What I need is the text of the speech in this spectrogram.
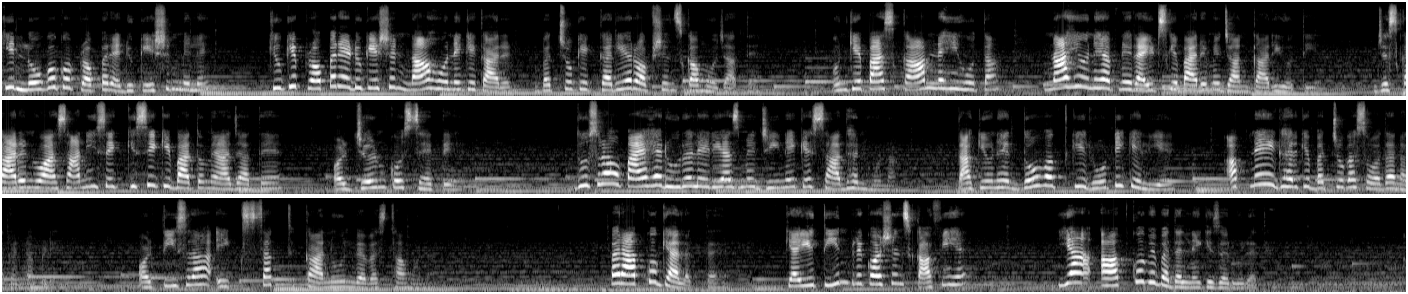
कि लोगों को प्रॉपर एजुकेशन मिले क्योंकि प्रॉपर एडुकेशन ना होने के कारण बच्चों के करियर ऑप्शंस कम हो जाते हैं। उनके पास काम नहीं होता, ना ही उन्हें अपने राइट्स के बारे में जानकारी होती है, जिस कारण वो आसानी से किसी की बातों में आ जाते हैं और जुर्म को सहते हैं। दूसरा उपाय है रूरल एरियाज़ में जीने के साधन होना, ताकि उन्हें दो वक्त की रोटी के लिए अपने ही घर के बच्चों का सौदा न करना पड़े। और तीसरा, एक सख्त कानून व्यवस्था होना। पर आपको क्या लगता है? क्या ये तीन प्रिकॉशंस काफ़ी हैं? या आपको भी बदलने की ज़रूरत है?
